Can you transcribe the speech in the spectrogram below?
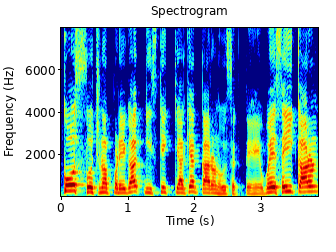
इसको सोचना पड़ेगा कि इसके क्या क्या कारण हो सकते हैं। वैसे ही कारण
